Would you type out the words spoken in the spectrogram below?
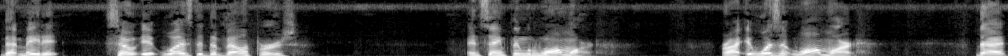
that made it so it was the developers. And same thing with Walmart, right? It wasn't Walmart that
